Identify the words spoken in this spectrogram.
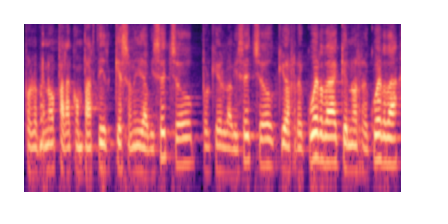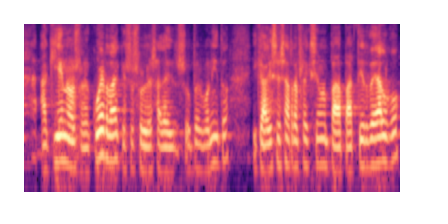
por lo menos para compartir qué sonido habéis hecho, por qué lo habéis hecho, qué os recuerda, qué nos recuerda, a quién os recuerda, que eso suele salir súper bonito, y que hagáis esa reflexión para partir de algo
